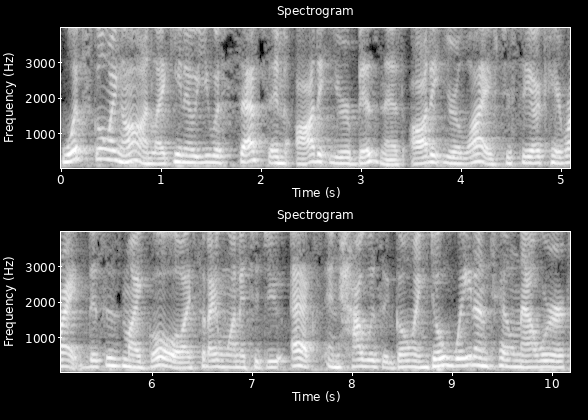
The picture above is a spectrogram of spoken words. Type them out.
What's going on? Like you know you assess and audit your business audit your life to say okay right this is my goal. I said i wanted to do x and how is it going? Don't wait until now we're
